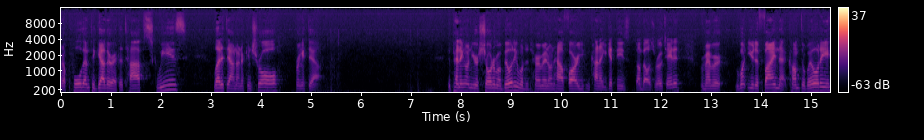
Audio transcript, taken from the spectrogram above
going to pull them together at the top, squeeze, let it down under control, bring it down. Depending on your shoulder mobility will determine on how far you can kind of get these dumbbells rotated. Remember, we want you to find that comfortability.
